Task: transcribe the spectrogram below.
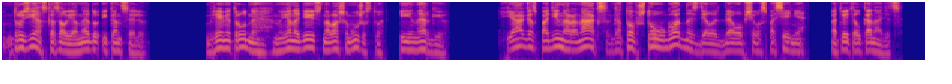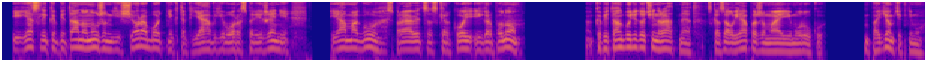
«Друзья», — сказал я Неду и Канцелю, — «время трудное, но я надеюсь на ваше мужество и энергию. «Я, господин Аронакс, готов что угодно сделать для общего спасения», — ответил канадец. «И если капитану нужен еще работник, так я в его распоряжении. Я могу справиться с киркой и гарпуном». «Капитан будет очень рад, Нед», — сказал я, пожимая ему руку. «Пойдемте к нему».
